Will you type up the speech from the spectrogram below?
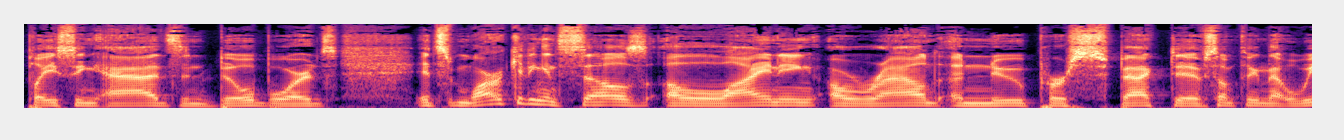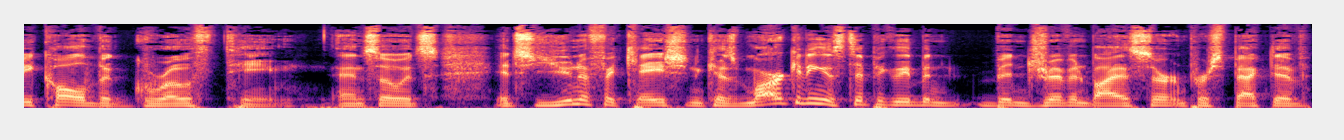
placing ads and billboards. It's marketing and sales aligning around a new perspective, something that we call the growth team. And so it's, it's unification because marketing has typically been, been driven by a certain perspective.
